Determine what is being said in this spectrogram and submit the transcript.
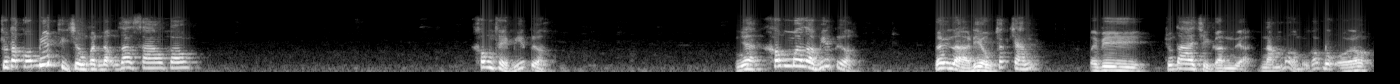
Chúng ta có biết thị trường vận động ra sao không? Không thể biết được. Nha, không bao giờ biết được. Đây là điều chắc chắn. Bởi vì chúng ta chỉ cần dạ, nắm ở một góc độ thôi.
